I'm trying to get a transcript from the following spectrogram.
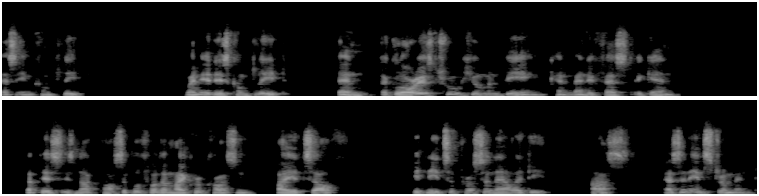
as incomplete. When it is complete, then the glorious true human being can manifest again. But this is not possible for the microcosm by itself. It needs a personality, us, as an instrument,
